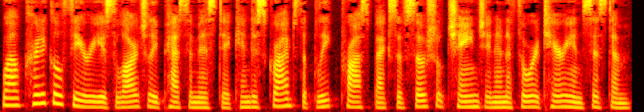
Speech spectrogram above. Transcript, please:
While critical theory is largely pessimistic and describes the bleak prospects of social change in an authoritarian system,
